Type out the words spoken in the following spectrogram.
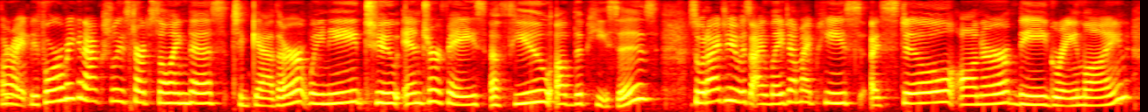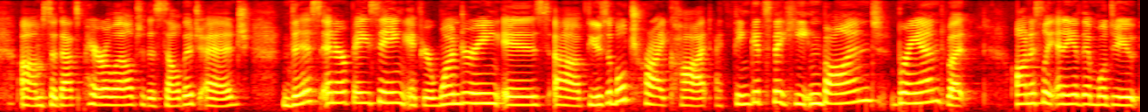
All right, before we can actually start sewing this together, we need to interface a few of the pieces. So what I do is I lay down my piece, I still honor the grain line, um, so that's parallel to the selvage edge. This interfacing, if you're wondering, is uh, Fusible Tricot. I think it's the Heat and Bond brand, but honestly, any of them will do.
